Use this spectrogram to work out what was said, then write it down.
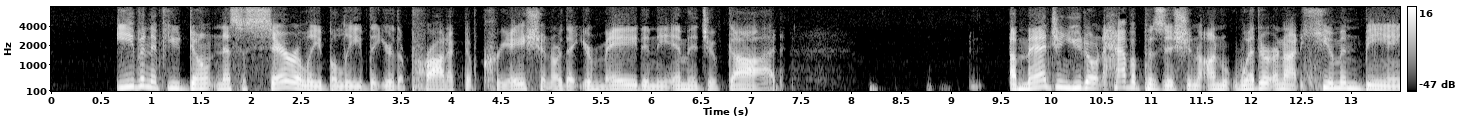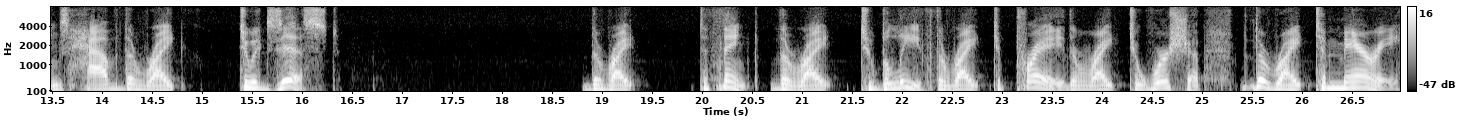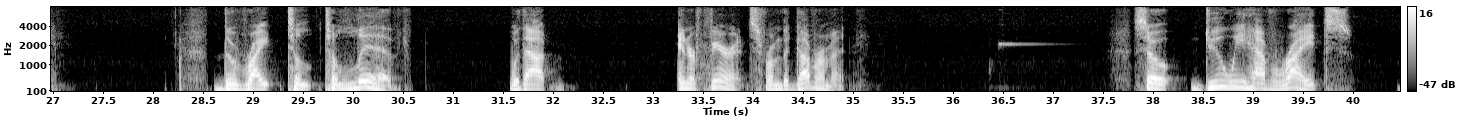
even if you don't necessarily believe that you're the product of creation or that you're made in the image of God, imagine you don't have a position on whether or not human beings have the right to exist the right to think, the right to believe, the right to pray, the right to worship, the right to marry, the right to, to live without interference from the government. So, do we have rights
